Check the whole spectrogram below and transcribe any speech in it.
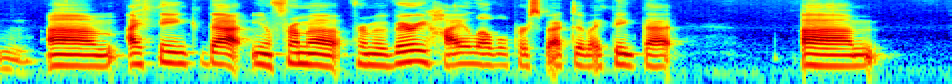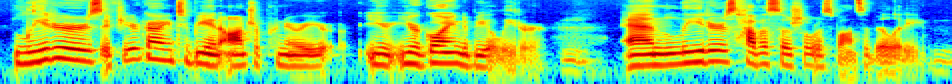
Mm. Um, I think that you know, from a from a very high level perspective, I think that um, leaders, if you're going to be an entrepreneur, you're, you're, you're going to be a leader, mm. and leaders have a social responsibility. Mm.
